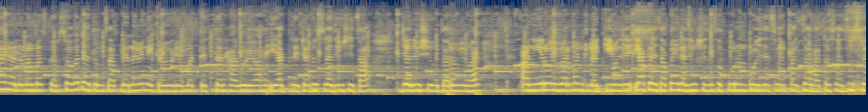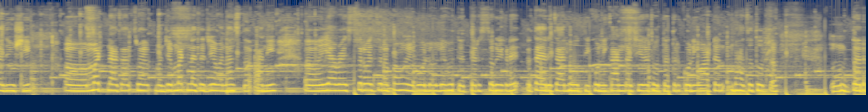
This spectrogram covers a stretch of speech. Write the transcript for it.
हाय हॅलो नमस्कार. स्वागत आहे तुमचं आपल्या नवीन एका व्हिडिओमध्ये. तर हा व्हिडिओ आहे यात्रेच्या दुसऱ्या दिवशीचा ज्या दिवशी होता रविवार. आणि रविवार म्हटलं की म्हणजे यात्रेचा पहिल्या दिवशी जसं पुरणपोळीचा स्वयंपाक झाला तसाच दुसऱ्या दिवशी मटणाचा स्वयं म्हणजे मटणाचं जेवण असतं. आणि यावेळेस सर्वच जण पाहुणे बोलवले होते तर सगळीकडे तयारी चालू होती. कोणी कांदा चिरत होतं तर कोणी वाटण भाजत होतं. तर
